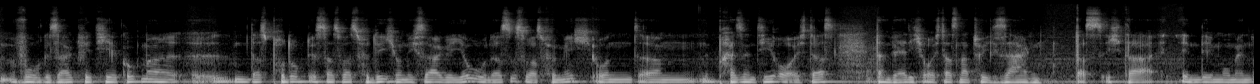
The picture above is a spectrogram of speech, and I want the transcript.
wo gesagt wird, hier guck mal, äh, das Produkt ist das was für dich und ich sage, jo, das ist was für mich und ähm, präsentiere euch das, dann werde ich euch das natürlich sagen, dass ich da in dem Moment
